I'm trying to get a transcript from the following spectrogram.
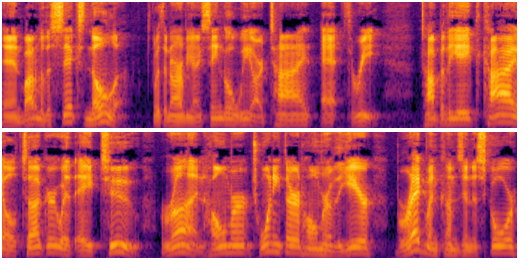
And bottom of the sixth, Nola with an RBI single. We are tied at 3. Top of the eighth, Kyle Tucker with a two run homer, 23rd homer of the year. Bregman comes in to score,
